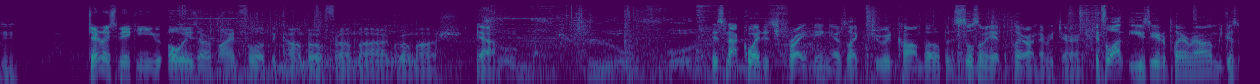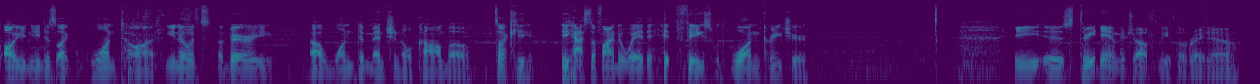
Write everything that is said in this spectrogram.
Mhm. Generally speaking, you always are mindful of the combo from uh, Grommash. Yeah. It's not quite as frightening as like Druid combo, but it's still something you have to play around every turn. It's a lot easier to play around because all you need is like one taunt. You know, it's a very uh, one-dimensional combo. It's like he he has to find a way to hit face with one creature. He is three damage off lethal right now.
